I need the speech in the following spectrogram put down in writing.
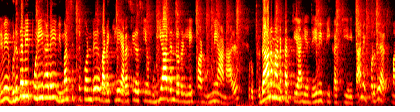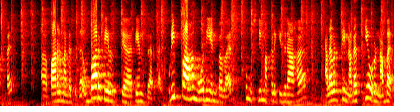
எனவே விடுதலை புலிகளை விமர்சித்துக் கொண்டு வடக்கிலே அரசியல் செய்ய முடியாதென்ற ஒரு நிலைப்பாடு உண்மையானால் ஒரு பிரதானமான கட்சியாகிய ஜேவிபி கட்சியை தான் இப்பொழுது மக்கள் பாராளுமன்றத்துக்கு எவ்வாறு தேர் தேர்ந்தார்கள் குறிப்பாக மோடி என்பவர் முஸ்லிம் மக்களுக்கு எதிராக கலவரத்தை நடத்திய ஒரு நபர்.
